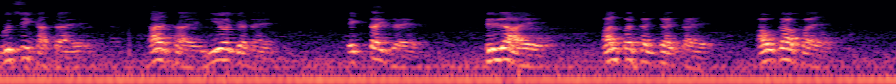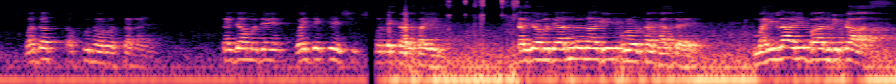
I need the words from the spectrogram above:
कृषी खातं आहे अर्थ आहे नियोजन आहे एक्साईज आहे क्रीडा आहे अल्पसंख्याक आहे अवकाफ आहे मदत पुनर्वसन आहे. त्याच्यामध्ये वैद्यकीय शिक्षणामध्ये करता येईल. त्याच्यामध्ये अन्न नागरी पुरवठा खातं आहे. महिला आणि बाल विकास.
